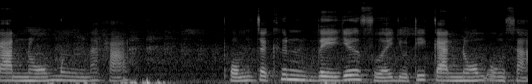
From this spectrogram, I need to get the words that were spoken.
การโน้มมือนะคะ ผมจะขึ้นเลเยอร์สวยอยู่ที่การโน้มองศา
